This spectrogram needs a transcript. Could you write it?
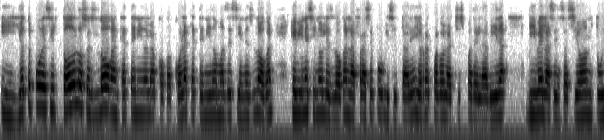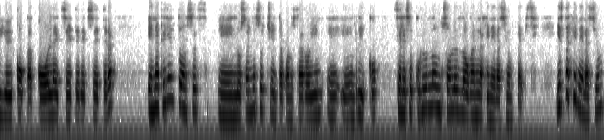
y yo te puedo decir todos los eslogan que ha tenido la Coca-Cola, que ha tenido más de 100 eslogan, que viene siendo el eslogan, la frase publicitaria, yo recuerdo la chispa de la vida, vive la sensación, tú y yo y Coca-Cola, etcétera, etcétera. En aquel entonces, en los años 80, cuando estaba Roy eh, Enrico, se les ocurrió un solo eslogan, la generación Pepsi. Y esta generación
